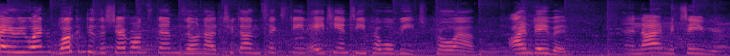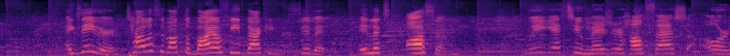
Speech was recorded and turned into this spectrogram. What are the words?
everyone. Welcome to the Chevron STEM Zone at 2016 AT&T Pebble Beach Pro-Am. I'm David. And I'm Xavier. Xavier, tell us about the biofeedback exhibit. It looks awesome. We get to measure how fast or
